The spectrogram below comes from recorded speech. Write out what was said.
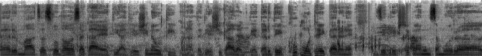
तर माचा स्वभाव असा काय आहे? ती आधी अशी नव्हती पण आता ती अशी का वागते तर ते खूप मोठं एक कारण आहे जे प्रेक्षकांसमोर अ,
